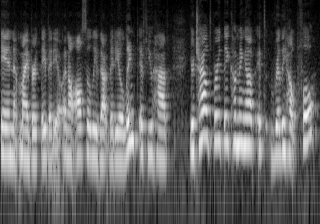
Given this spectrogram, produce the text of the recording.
in my birthday video. And I'll also leave that video linked if you have your child's birthday coming up. It's really helpful.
